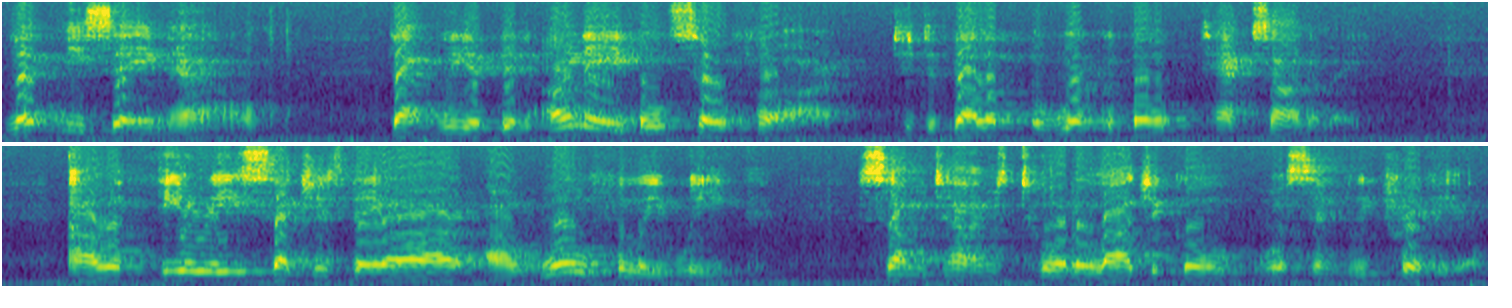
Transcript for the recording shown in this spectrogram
let me say now that we have been unable so far to develop a workable taxonomy. Our theories, such as they are, are woefully weak, sometimes tautological or simply trivial.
